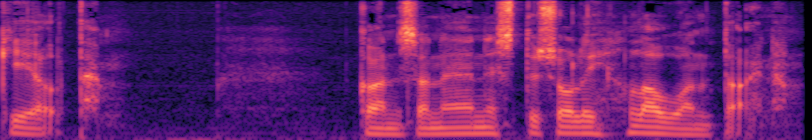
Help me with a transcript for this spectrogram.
kieltä. Kansanäänestys oli lauantaina.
